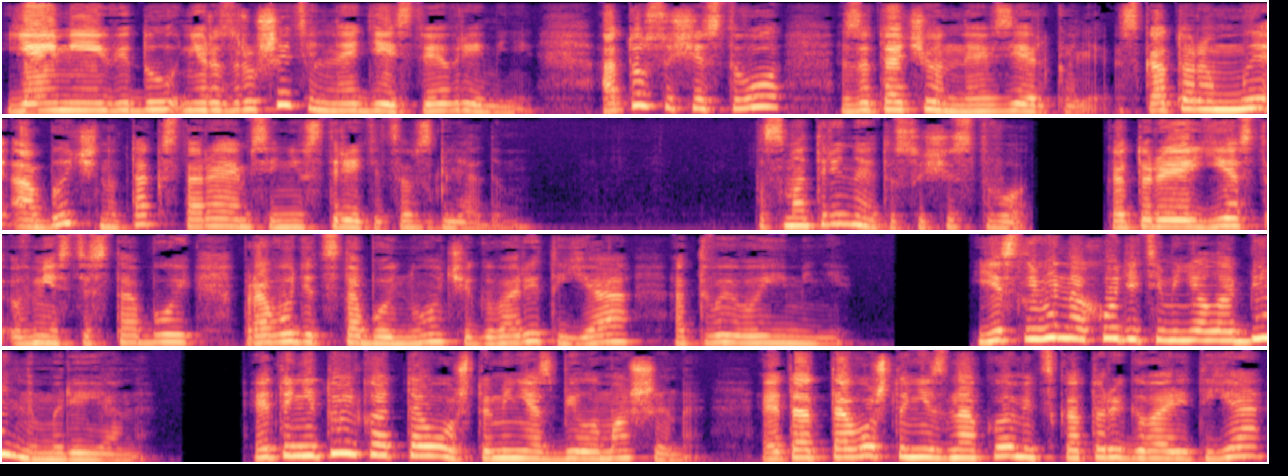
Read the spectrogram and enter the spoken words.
Я имею в виду не разрушительное действие времени, а то существо, заточенное в зеркале, с которым мы обычно так стараемся не встретиться взглядом. Посмотри на это существо, которое ест вместе с тобой, проводит с тобой ночи, говорит «я» от твоего имени. Если вы находите меня лобильным, Марияна, это не только от того, что меня сбила машина, это от того, что незнакомец, который говорит «я»,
